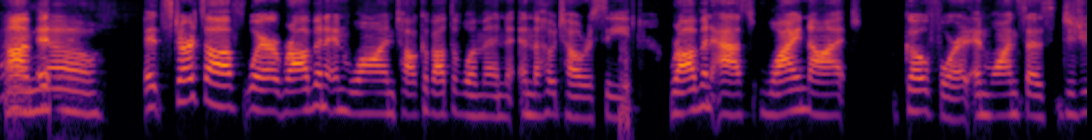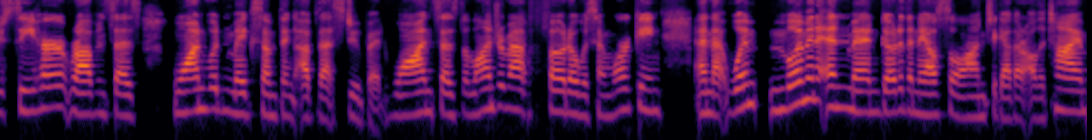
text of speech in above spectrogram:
I um, it- know. It starts off where Robyn and Juan talk about the woman and the hotel receipt. Robyn asks, why not go for it? And Juan says, Did you see her? Robyn says, Juan wouldn't make something up that stupid. Juan says the laundromat photo was him working and that wom- women and men go to the nail salon together all the time.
